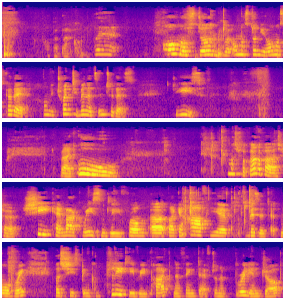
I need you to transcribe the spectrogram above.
Pop her back up there. Almost done. We're almost done. You almost got it. Only 20 minutes into this. Jeez. Right. Ooh. Almost forgot about her. She came back recently from uh, like a half year visit at Mulberry because she's been completely repiped and I think they've done a brilliant job.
